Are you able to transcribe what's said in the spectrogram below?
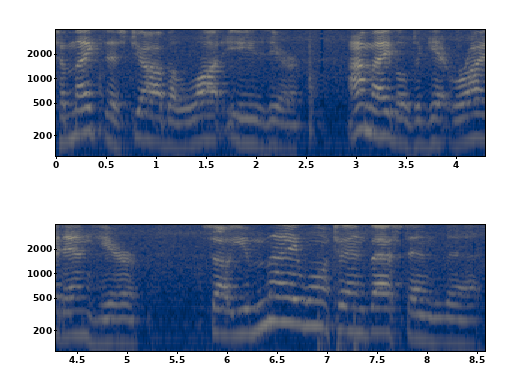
to make this job a lot easier. I'm able to get right in here. So you may want to invest in this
